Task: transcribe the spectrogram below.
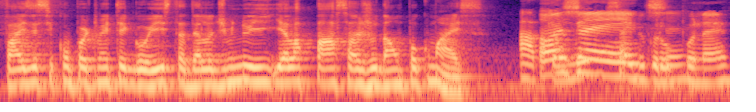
faz esse comportamento egoísta dela diminuir e ela passa a ajudar um pouco mais. Ah, porque Ó, é o medo de sair do gente. grupo, né?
